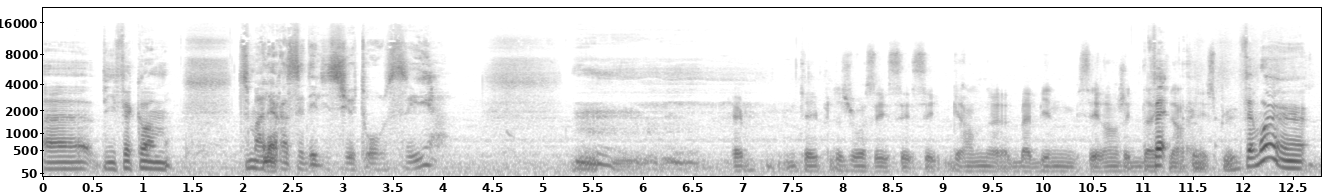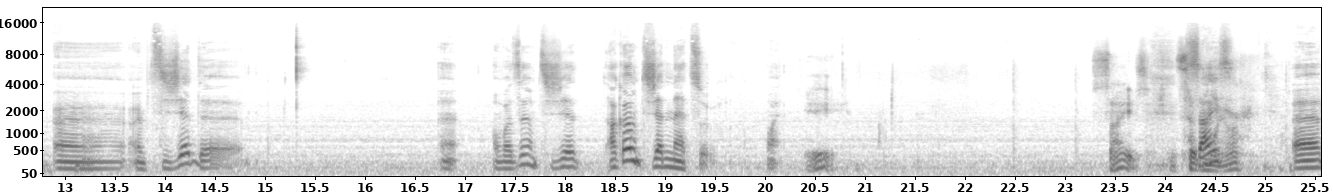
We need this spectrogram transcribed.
Euh, puis il fait comme Tu m'as l'air assez délicieux, toi aussi. Ok. Ok. Puis là, je vois ces, ces, ces grandes euh, babines, ces rangées de dents Fait- qui n'en finissent plus. Fais-moi un, un, un petit jet de. un- on va dire un petit jet. Encore un petit jet de nature. Hey. 16. J'ai dit 7 16? moins Euh,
